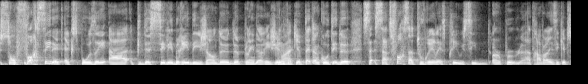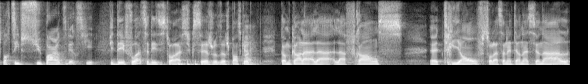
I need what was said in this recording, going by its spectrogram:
sont forcés d'être exposés à puis de célébrer des gens de, de plein d'origines. Ouais. Fait qu'il y a peut-être un côté de ça, ça te force à t'ouvrir l'esprit aussi un peu là, à travers les équipes sportives super diversifiées. Puis des fois, c'est des histoires à succès. Je veux dire, je pense que Ouais. comme quand la, la- la France euh, triomphe sur la scène internationale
